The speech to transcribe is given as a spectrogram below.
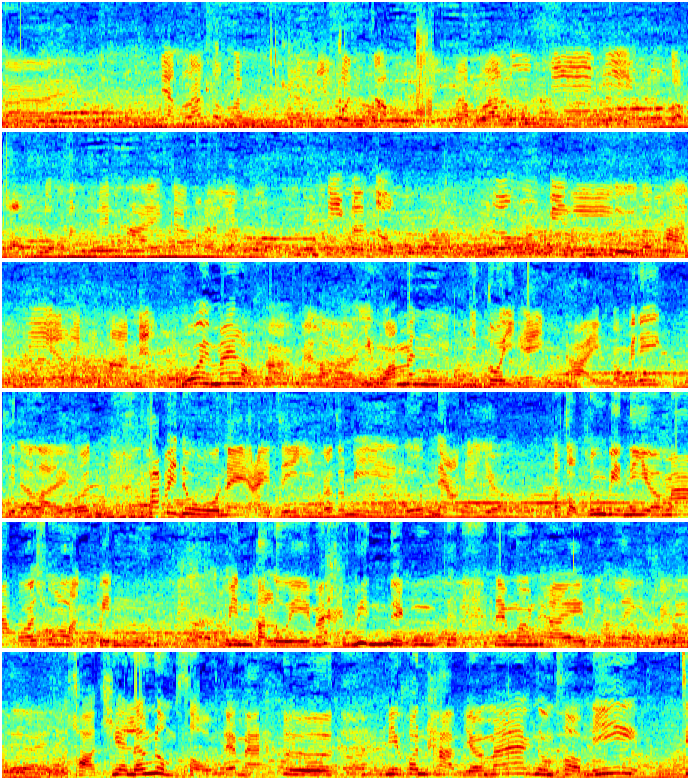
ใช่อย่างล่าสุดมันมันมีคนจับถึงแบบว่ารูปที่พี่หญิงลงกับออกลง ว่ามันตัวหญิงเองถ่ายก็ไม่ได้คิดอะไรว่าถ้าไปดูใน IG หญิงก็จะมีรูปแนวนี้เยอะ กระจกเครื่องบินนี่เยอะมากเพราะว่าช่วงหลังบินบินตะลุยมากบินในในเมืองไทยบินอะไรอย่างเงี้ยไปเรื่อยๆขอเคลียร์เรื่องหนุ่มโสมได้ไหมคือมีคนถามเยอะมากหนุ่มโสมนี่จ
